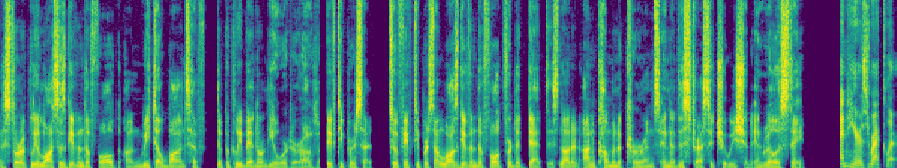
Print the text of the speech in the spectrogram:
Historically, losses given default on retail bonds have typically been on the order of mm. 50%. So 50% loss given default for the debt is not an uncommon occurrence in a distress situation in real estate. And here's Rechler.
